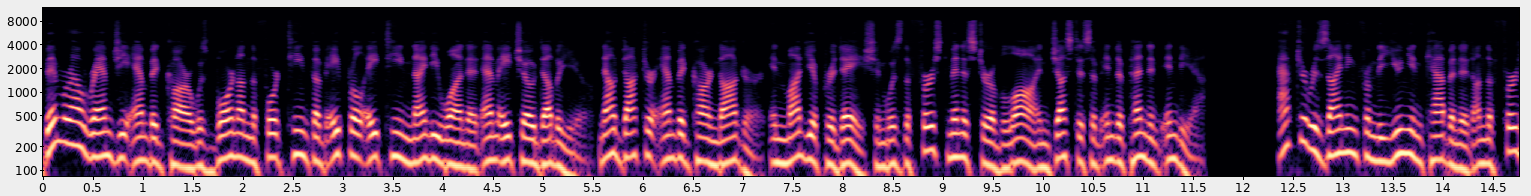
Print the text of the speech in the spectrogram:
Bhimrao Ramji Ambedkar was born on 14 April 1891 at MHOW now Dr. Ambedkar Nagar in Madhya Pradesh and was the first Minister of Law and Justice of independent India. After resigning from the Union Cabinet on 1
